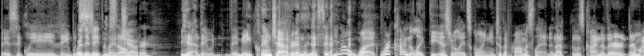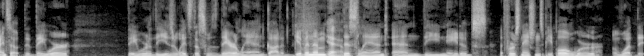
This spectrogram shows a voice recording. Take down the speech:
Basically, they would Where they made clam chowder. Yeah, they would they made clam chowder, and then they said, you know what, we're kind of like the Israelites going into the Promised Land, and that was kind of their their mindset that they were they were the Israelites. This was their land. God had given them Yeah. this land, and the natives, the First Nations people, were what they,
